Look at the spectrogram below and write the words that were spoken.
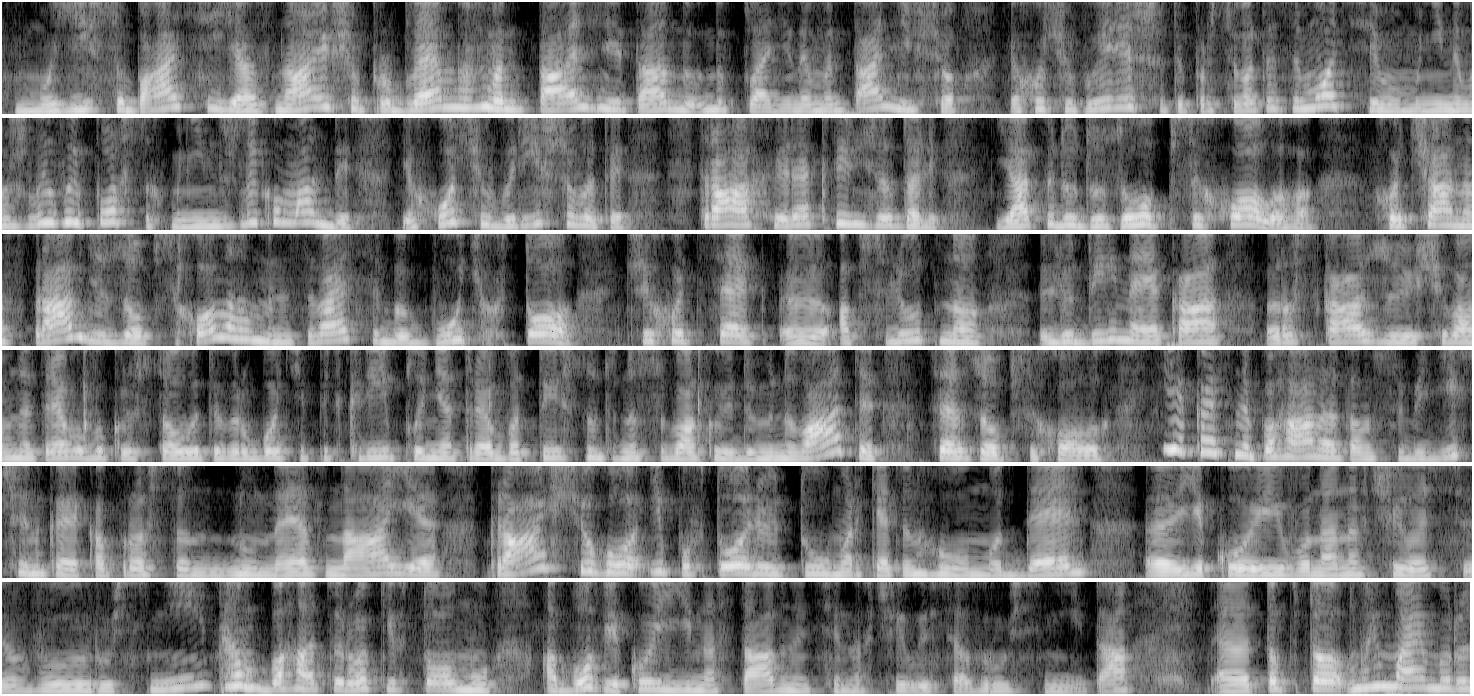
Моїй собаці я знаю, що проблеми ментальні, та ну, ну в плані не ментальні, що я хочу вирішити, працювати з емоціями. Мені не важливий послух, мені не важливі команди. Я хочу вирішувати страхи, реактивність і так далі. Я піду до зоопсихолога. Хоча насправді зоопсихологами називає себе будь-хто, чи хоч це е, абсолютно людина, яка розказує, що вам не треба використовувати в роботі підкріплення, треба тиснути на собаку і домінувати. Це зоопсихолог. І якась непогана там собі дівчинка, яка просто ну не знає кращого і повторює ту маркетингову модель, е, якої вона навчилась в Русні там багато років тому, або в якої її наставниці навчилися в Русні. Та? Е, тобто ми маємо розуміти,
